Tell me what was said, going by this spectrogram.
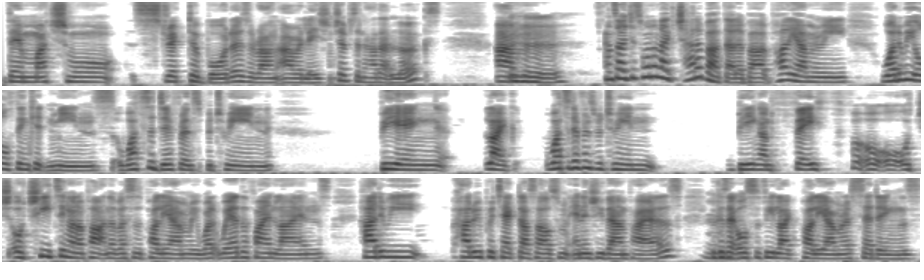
they're much more stricter borders around our relationships and how that looks. Um, and so I just want to like chat about that, about polyamory. What do we all think it means? What's the difference between being like, what's the difference between being unfaithful or, or, or cheating on a partner versus polyamory? What, where are the fine lines? How do we, how do we protect ourselves from energy vampires? Because I also feel like polyamorous settings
